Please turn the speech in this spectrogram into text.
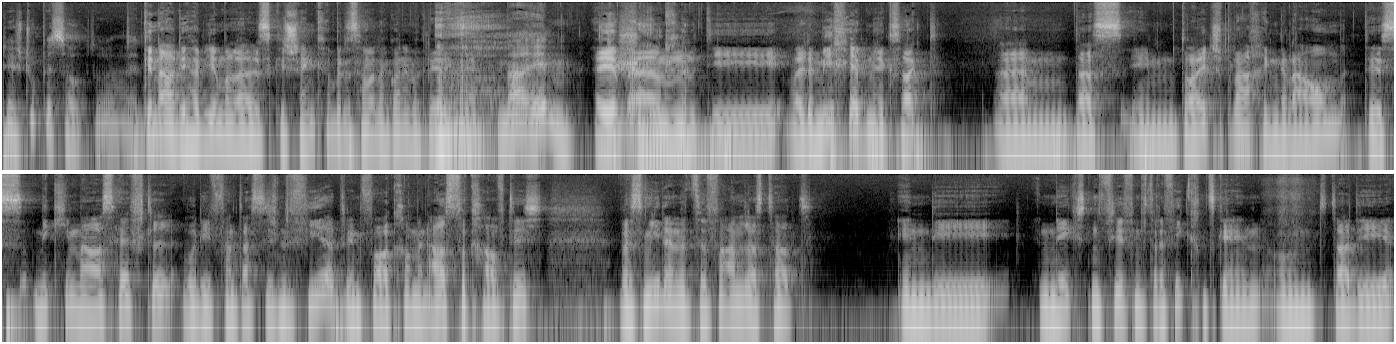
Die hast du besorgt, oder? Genau, die habe ich mal als Geschenk, aber das haben wir dann gar nicht mehr geredet. gell? Na, eben. Ich hab, ähm, die, weil der Michi hat mir gesagt, ähm, dass im deutschsprachigen Raum das Mickey Mouse Heftel, wo die Fantastischen Vier drin vorkommen, ausverkauft ist, was mich dann dazu veranlasst hat, in die nächsten vier, fünf Trafiken zu gehen und da die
